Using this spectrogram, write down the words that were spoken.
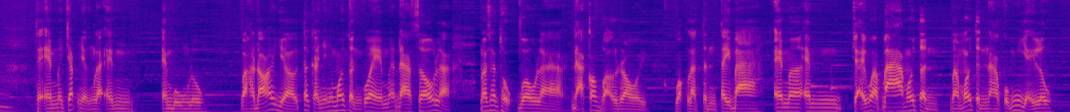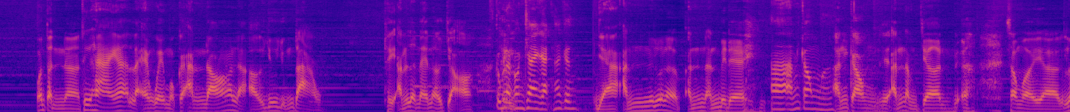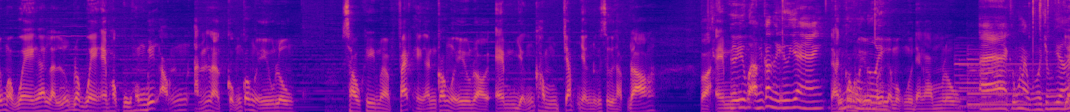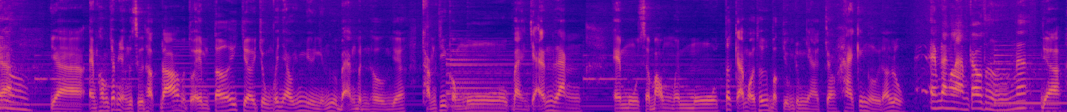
Thì em mới chấp nhận là em em buông luôn và hồi đó giờ tất cả những cái mối tình của em á đa số là nó sẽ thuộc vô là đã có vợ rồi hoặc là tình tay ba. Em ờ, em trải qua ba mối tình mà mối tình nào cũng như vậy luôn. Mối tình ờ, thứ hai á là em quen một cái anh đó là ở dưới vũng tàu. Thì ảnh lên đây ảnh ở trọ Cũng thì, là con trai gặt hả cưng? dạ ảnh lúc đó là ảnh ảnh bd À ảnh công hả? ảnh công thì ảnh nằm trên. Xong rồi à, lúc mà quen á là lúc đó quen em không cũng không biết ổng ảnh là cũng có người yêu luôn sau khi mà phát hiện anh có người yêu rồi em vẫn không chấp nhận được cái sự thật đó. Và em người yêu anh có người yêu với ai? Đã cũng có người yêu với là một người đàn ông luôn. À cũng là một người trong giới Dạ. luôn. Và em không chấp nhận cái sự thật đó và tụi em tới chơi chung với nhau giống như những người bạn bình thường vậy. Thậm chí còn mua bàn chải đánh răng em mua xà bông em mua tất cả mọi thứ vật dụng trong nhà cho hai cái người đó luôn em đang làm cao thượng đó dạ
